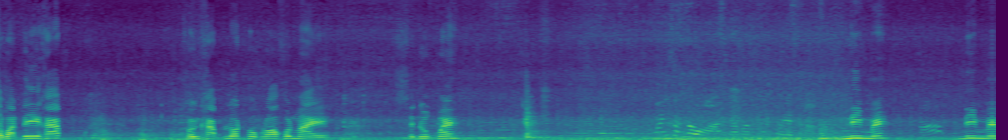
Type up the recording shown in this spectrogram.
สวัสดีครับ คนขับรถหกล้อคนใหม่ สนุกไหม นิ่มไหมนิ่มไหม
